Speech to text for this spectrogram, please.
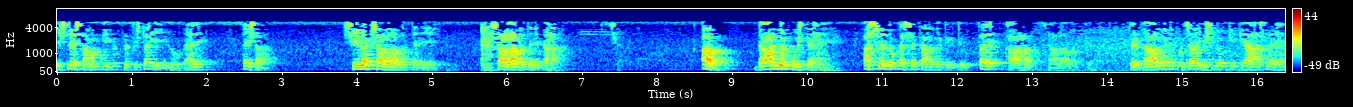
इसलिए शाम की प्रतिष्ठा यही लोग है। ऐसा शीलक शालावत्य ने शालावत्य ने कहा। अब दाल में पूछते हैं अश्य लोक से कहा गति आह शालावत्य। फिर दाल ने पूछा, इस लोक की क्या आश्रय है?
